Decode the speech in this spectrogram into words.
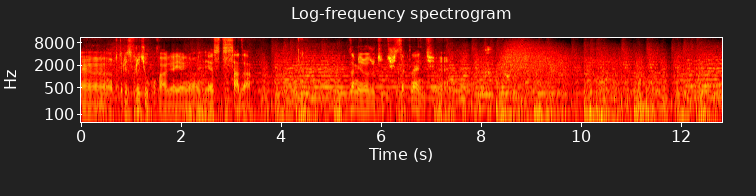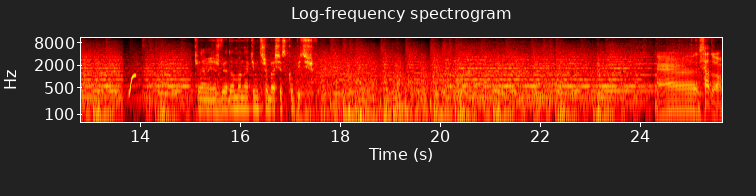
e, który zwrócił uwagę jego, jest Sadza. Zamierza rzucić zaklęcie. Przynajmniej już wiadomo, na kim trzeba się skupić. E, Sado.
